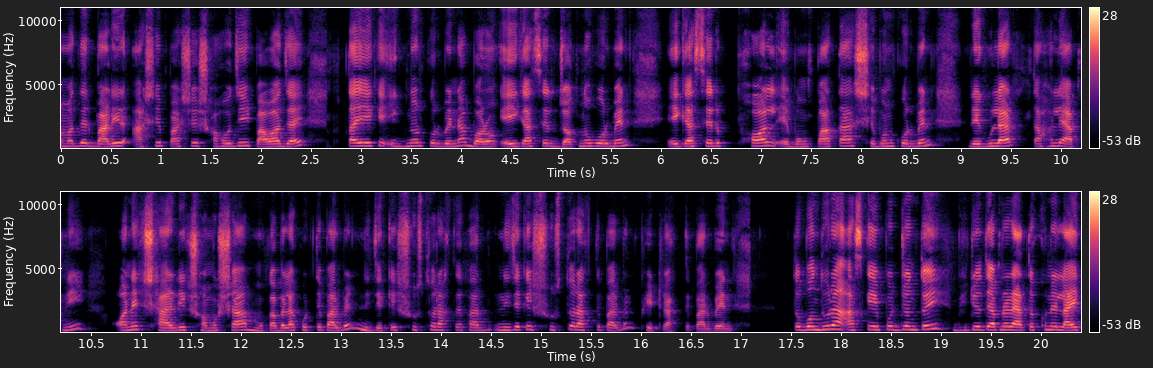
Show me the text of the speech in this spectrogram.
আমাদের বাড়ির আশেপাশে সহজেই পাওয়া যায়, তাই একে ইগনোর করবেন না, বরং এই গাছের যত্ন করবেন, এই গাছের ফল এবং পাতা সেবন করবেন রেগুলার তাহলে আপনি অনেক শারীরিক সমস্যা মোকাবেলা করতে পারবেন, নিজেকে সুস্থ রাখতে পার, নিজেকে সুস্থ রাখতে পারবেন ফিট রাখতে পারবেন। তো বন্ধুরা, আজকে এই পর্যন্তই। ভিডিওতে আপনারা এতক্ষণে লাইক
